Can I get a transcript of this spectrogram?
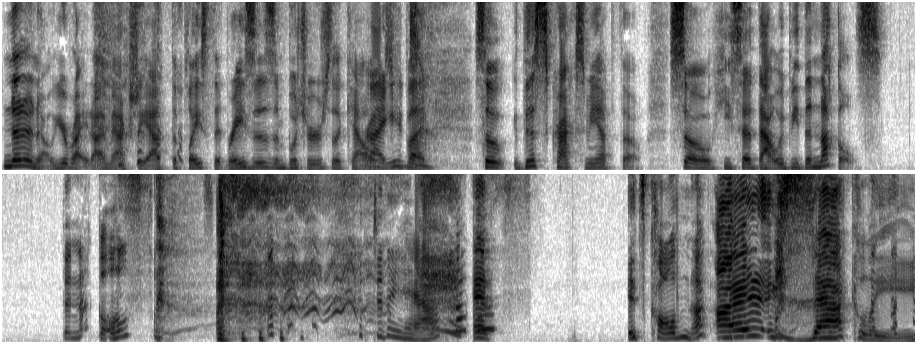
No, no, no. You're right. I'm actually at the place that raises and butchers the cows. Right. But so this cracks me up though. So he said that would be the knuckles. The knuckles. do they have knuckles? And it's called knuck. I exactly.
